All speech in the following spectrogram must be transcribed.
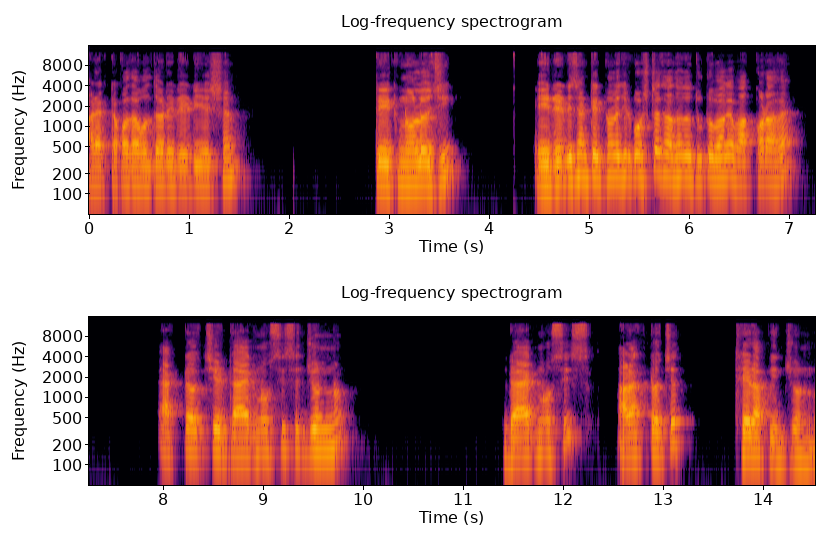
আর একটা কথা বলতে পারি রেডিয়েশন টেকনোলজি এই রেডিয়েশন টেকনোলজির কোর্সটা সাধারণত দুটো ভাগে ভাগ করা হয়। একটা হচ্ছে ডায়াগনোসিসের জন্য ডায়াগনোসিস আর একটা হচ্ছে থেরাপির জন্য।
